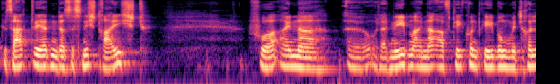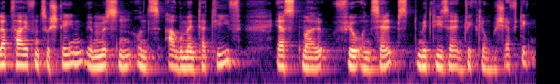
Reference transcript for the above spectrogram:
gesagt werden, dass es nicht reicht, vor einer äh, oder neben einer AfD-Kundgebung mit Trillerpfeifen zu stehen. Wir müssen uns argumentativ erstmal für uns selbst mit dieser Entwicklung beschäftigen.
